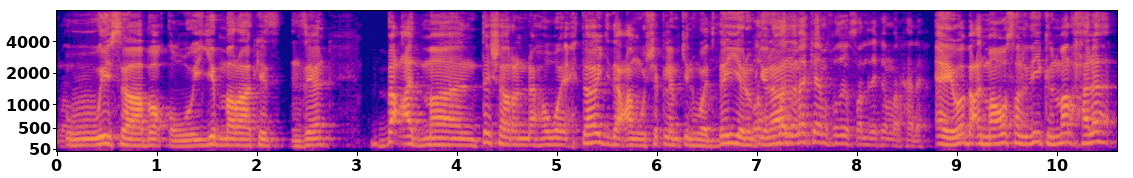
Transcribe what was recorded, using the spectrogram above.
ويسابق ويجيب مراكز. زين بعد ما انتشر إنه هو يحتاج دعم وشكله يمكن هو تدين ويمكن هذا. ما كان المفروض يوصل لذيك المرحلة. أيوه بعد ما وصل لذيك المرحلة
